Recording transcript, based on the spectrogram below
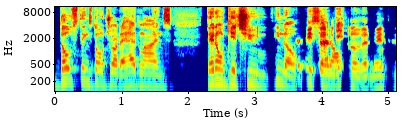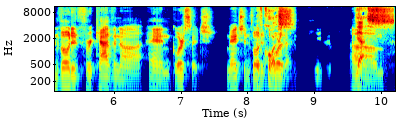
those things don't draw the headlines. They don't get you, you know. He said also it, that Manchin voted for Kavanaugh and Gorsuch. Manchin voted for them. Um, yes.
